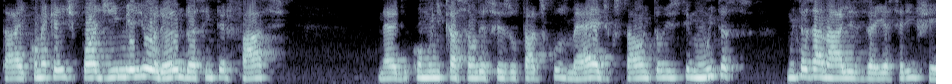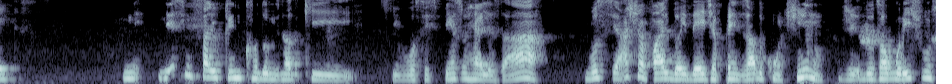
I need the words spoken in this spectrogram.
Tá? E como é que a gente pode ir melhorando essa interface né, de comunicação desses resultados com os médicos. Tal. Então, existem muitas, muitas análises aí a serem feitas. Nesse ensaio clínico randomizado que, que vocês pensam realizar, você acha válido a ideia de aprendizado contínuo, de, dos algoritmos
